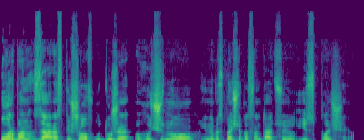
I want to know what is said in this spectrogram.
Орбан зараз пішов у дуже гучну і небезпечну конфронтацію із Польщею.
